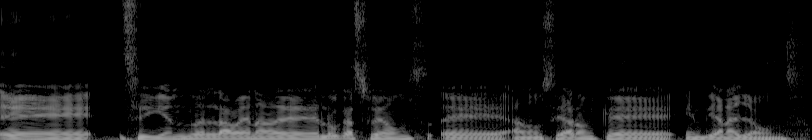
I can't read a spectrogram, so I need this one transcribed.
Eh, siguiendo en la vena de Lucasfilms, eh, anunciaron que Indiana Jones,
